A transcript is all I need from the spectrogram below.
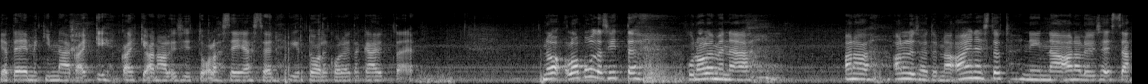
ja teemmekin nämä kaikki, kaikki analyysit tuolla CSN virtuaalikoneita käyttäen. No lopulta sitten, kun olemme nämä analysoitu nämä aineistot, niin nämä analyyseissä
